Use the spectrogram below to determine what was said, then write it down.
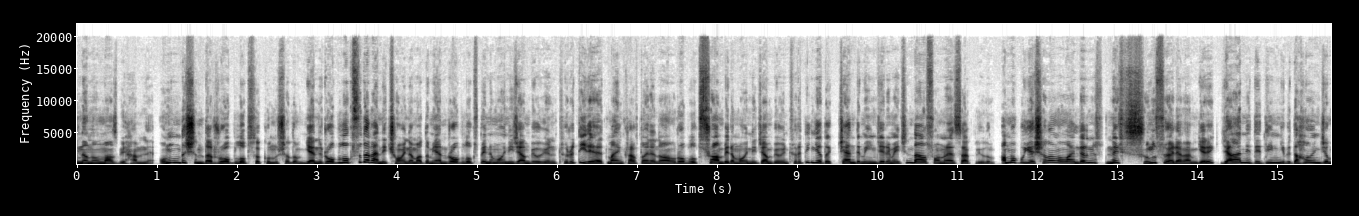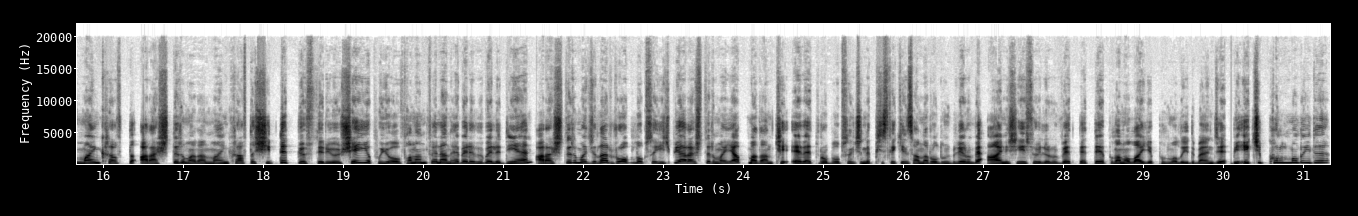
inanılmaz bir hamle. Onun dışında Roblox'a konuşalım. Yani Roblox'u da ben hiç oynamadım. Yani Roblox benim oynayacağım bir oyun türü değil. Evet Minecraft oynadım ama Roblox şu an benim oynayacağım bir oyun türü değil ya da kendimi inceleme için daha sonraya saklıyordum. Ama bu yaşanan olayların üstüne şunu söylemem gerek. Yani dediğim gibi daha önce Minecraft'ı araştırmadan Minecraft'ta şiddet gösteriyor, şey yapıyor falan falan hebele hübele diyen araştırmacılar Roblox'a hiçbir araştırma yapmadan ki evet Roblox'un içinde pislik insanlar olduğunu biliyorum ve aynı şeyi söylüyorum. Wattpad'de yapılan olay yapılmalıydı bence. Bir ekip kurulmalıydı.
